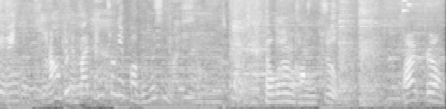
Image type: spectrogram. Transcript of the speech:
비빔국수랑 배말 땡초김밥이 훨씬 맛있어. 여기는 강추. 맛있죠?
